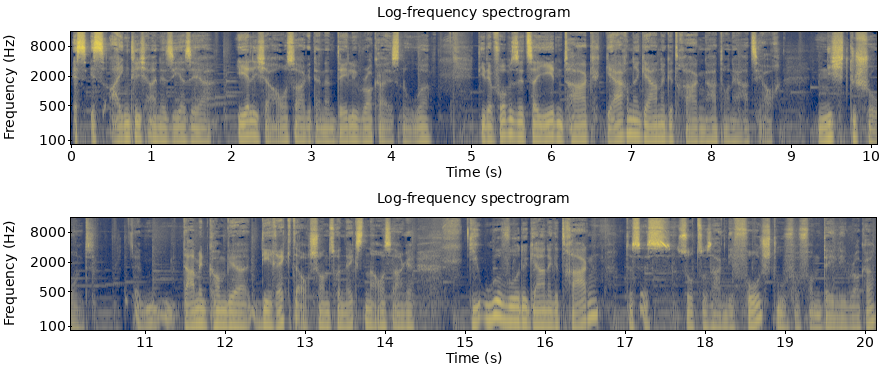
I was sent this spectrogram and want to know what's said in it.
es ist eigentlich eine sehr, sehr ehrliche Aussage, denn ein Daily Rocker ist eine Uhr, die der Vorbesitzer jeden Tag gerne, gerne getragen hat und er hat sie auch nicht geschont. Ähm, damit kommen wir direkt auch schon zur nächsten Aussage. Die Uhr wurde gerne getragen. Das ist sozusagen die Vorstufe vom Daily Rocker.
